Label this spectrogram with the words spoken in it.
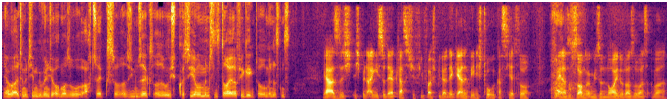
bei Ultimate Team gewinne ich auch immer so 8-6 oder 7-6. Also ich kassiere immer mindestens drei oder vier Gegentore mindestens. Ja, also ich, ich bin eigentlich so der klassische FIFA-Spieler, der gerne wenig Tore kassiert. So einer Saison irgendwie so neun oder sowas, aber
